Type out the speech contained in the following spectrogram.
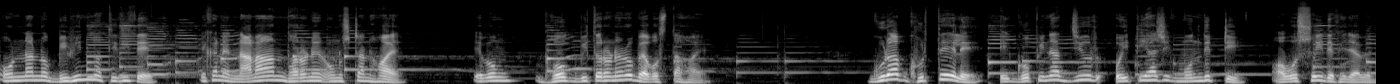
অন্যান্য বিভিন্ন তিথিতে এখানে নানান ধরনের অনুষ্ঠান হয় এবং ভোগ বিতরণেরও ব্যবস্থা হয়। গুড়াব ঘুরতে এলে এই গোপীনাথজিউর ঐতিহাসিক মন্দিরটি অবশ্যই দেখে যাবেন।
